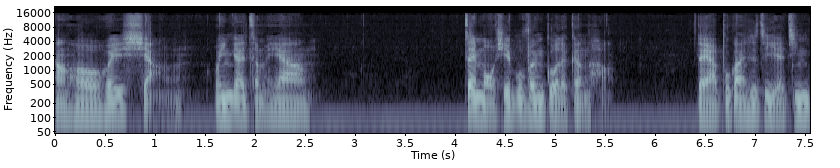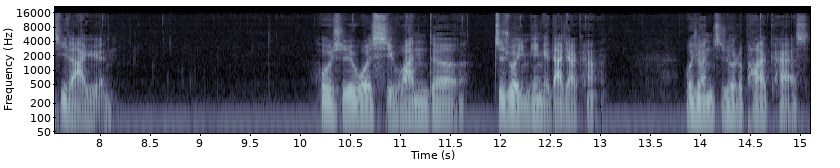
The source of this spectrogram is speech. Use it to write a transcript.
然后会想我应该怎么样。在某些部分过得更好，对啊，不管是自己的经济来源，或是我喜欢的制作影片给大家看，我喜欢制作的 podcast，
